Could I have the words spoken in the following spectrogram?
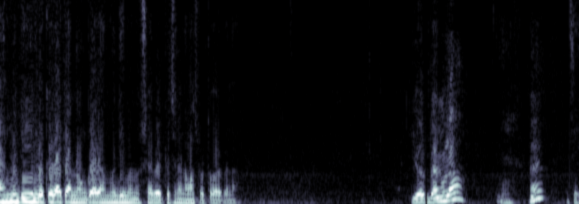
আহমদি লোকেরা কেন গড় আহমদি মানুষ সাহেবের পেছনে নামাজ পড়তে পারবে না ইউর বাংলা হ্যাঁ জি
